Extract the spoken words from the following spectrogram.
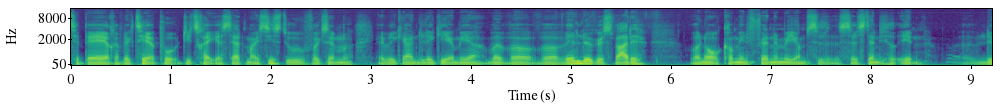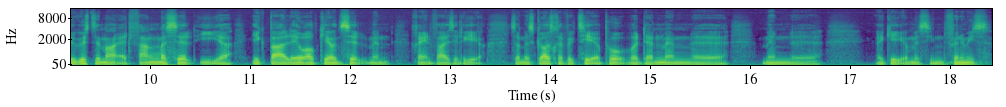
tilbage og reflektere på de tre, jeg satte mig i sidste uge. For eksempel, jeg vil gerne delegere mere. Hvor, hvor, hvor vellykkes var det? Hvornår kom min frenemy om selvstændighed ind? Øh, lykkedes det mig at fange mig selv i at ikke bare lave opgaven selv, men rent faktisk delegere? Så man skal også reflektere på, hvordan man, øh, man øh, agerer med sine frenemies.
